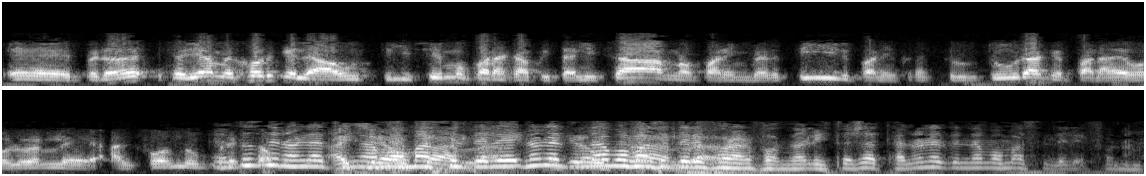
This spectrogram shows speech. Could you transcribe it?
eh, pero sería mejor que la utilicemos para capitalizarnos, para invertir, para infraestructura, que para devolverle al fondo un préstamo. Entonces no le tengamos más el, tele, no le tengamos más el teléfono al fondo, listo, ya está, no le tengamos más el teléfono.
